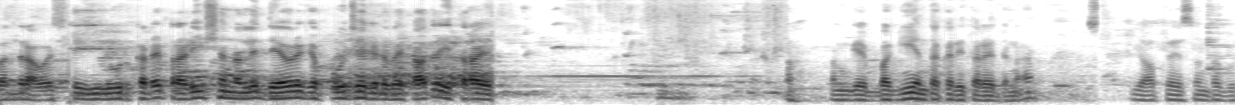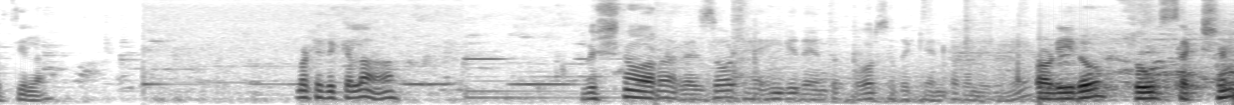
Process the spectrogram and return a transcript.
ಬಂದರೆ ಅವಶ್ಯ ಇವ್ರ ಕಡೆ ಟ್ರೆಡಿಷನಲ್ಲಿ ದೇವರಿಗೆ ಪೂಜೆಗೆ ಇಡಬೇಕಾದ್ರೆ ಈ ಥರ ನಮಗೆ ಬಗ್ಗಿ ಅಂತ ಕರೀತಾರೆ ಇದನ್ನು. ಯಾವ ಪ್ಲೇಸ್ ಅಂತ ಗೊತ್ತಿಲ್ಲ. ಬಟ್ ಇದಕ್ಕೆಲ್ಲ ವಿಷ್ಣು ಅವರ ರೆಸಾರ್ಟ್ ಹೆಂಗಿದೆ ಅಂತ ತೋರಿಸೋದಕ್ಕೆ ಅಂತ ಬಂದಿದ್ದೀನಿ. ನೋಡಿ ಇದು ಫ್ರೂಟ್ ಸೆಕ್ಷನ್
